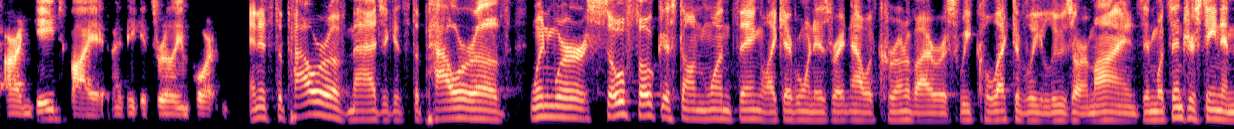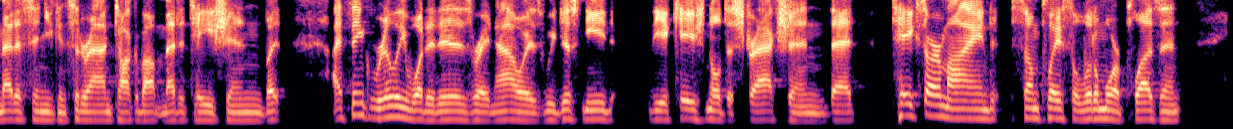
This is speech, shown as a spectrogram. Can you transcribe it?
are engaged by it. And I think it's really important. And it's the power of magic. It's the power of when we're so focused on one thing, like everyone is right now with coronavirus, we collectively lose our minds. And what's interesting in medicine, you can sit around and talk about meditation, but I think really what it is right now is we just need the occasional distraction that takes our mind someplace a little more pleasant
